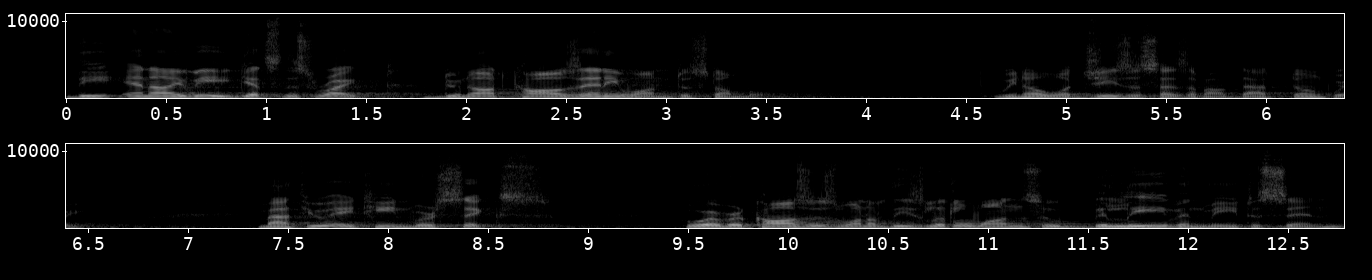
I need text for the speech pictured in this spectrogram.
The NIV gets this right. Do not cause anyone to stumble. We know what Jesus says about that, don't we? Matthew 18, verse 6 Whoever causes one of these little ones who believe in me to sin,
